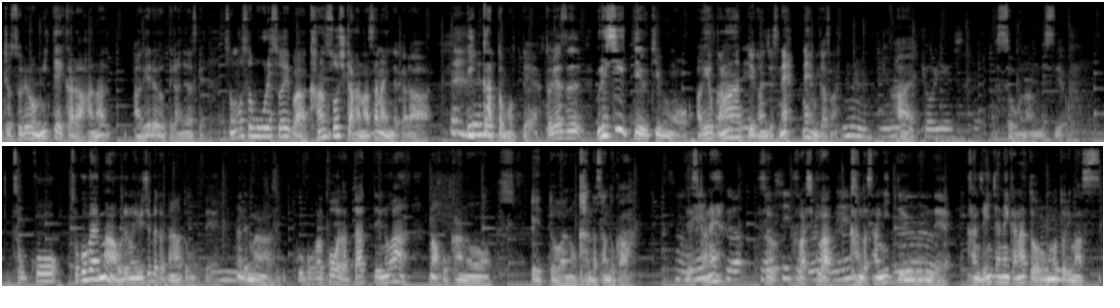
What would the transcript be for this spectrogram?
ちょそれを見てから話あげろよって感じなんですけどそもそも俺そういえば感想しか話さないんだから いっかと思ってとりあえず嬉しいっていう気分をあげようかなっていう感じですね。ね美香さん。うんみんなと共有して、そうなんですよ。そこそこがまあ俺の YouTube だったなと思って、うん。なんでまあここがこうだったっていうのはまあ他のえっとあの神田さんとかですかね。くわそう詳しくは神田さんにっていう部分で感じでいいんじゃないかなと思っております、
